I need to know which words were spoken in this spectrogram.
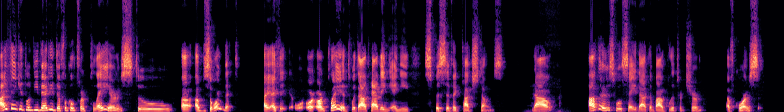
I think it would be very difficult for players to uh, absorb it. I, I think, or, or play it without having any specific touchstones. Now, others will say that about literature, of course,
